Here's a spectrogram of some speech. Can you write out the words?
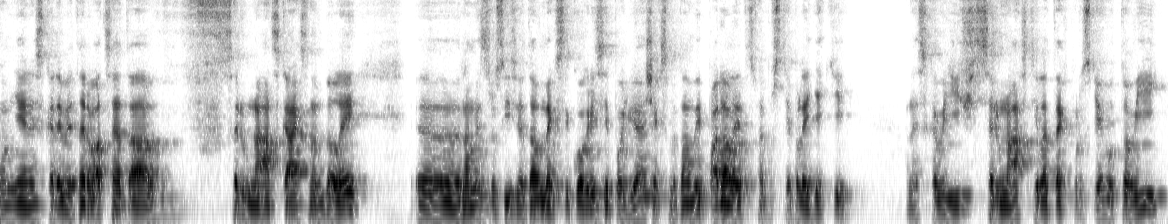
ho mě je dneska 29 a v 17 jsme byli eh, na mistrovství světa v Mexiku a když si podíváš, jak jsme tam vypadali, to jsme prostě byli děti. Dneska vidíš v 17 letech prostě hotový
